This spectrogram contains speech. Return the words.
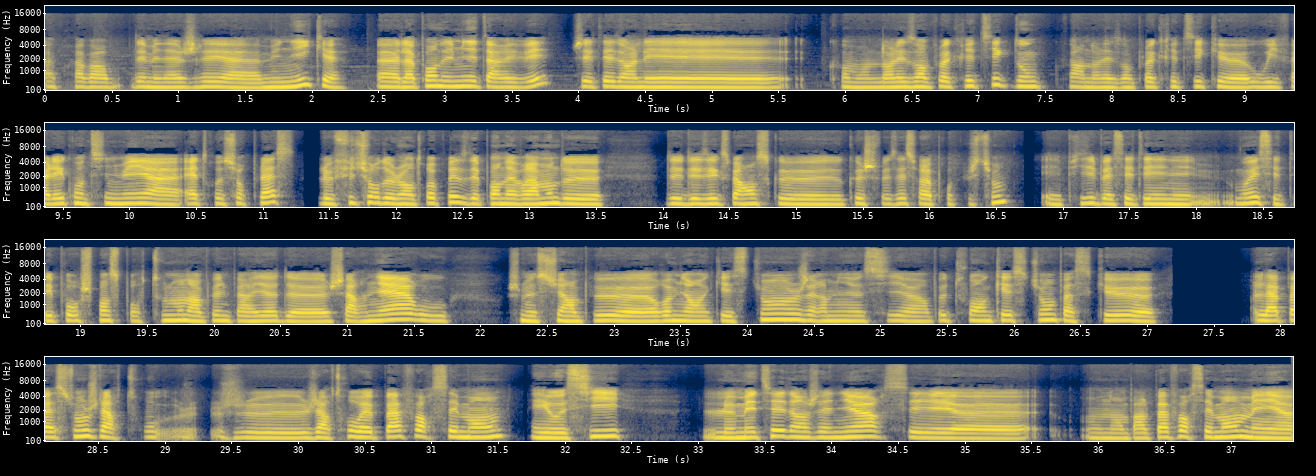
après avoir déménagé à Munich, la pandémie est arrivée. J'étais dans les dans les emplois critiques, donc enfin dans les emplois critiques où il fallait continuer à être sur place. Le futur de l'entreprise dépendait vraiment de, des expériences que, que je faisais sur la propulsion. Et puis, bah, c'était, ouais, c'était pour, je pense, pour tout le monde un peu une période charnière où je me suis un peu euh, remis en question. J'ai remis aussi euh, un peu tout en question parce que euh, la passion, je la retrouve, je, la retrouvais pas forcément. Et aussi, le métier d'ingénieur, c'est, on n'en parle pas forcément, mais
